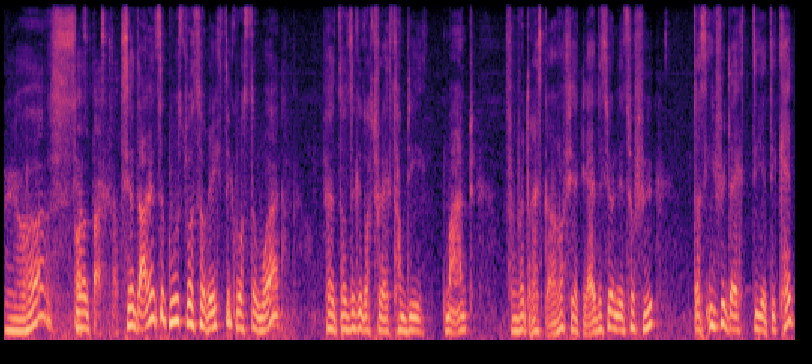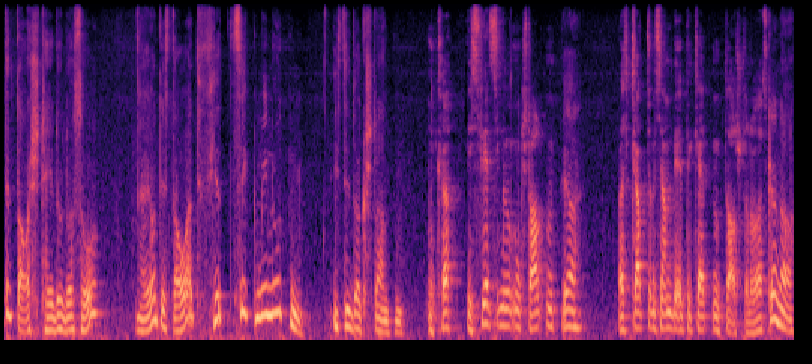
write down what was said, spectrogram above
Ja, sie, Was hat, passt nicht? sie hat auch nicht so gewusst, was so richtig, was da war. Vielleicht hat sie gedacht, vielleicht haben die gemeint, 35 Euro für ein Kleid ist ja nicht so viel, dass ich vielleicht die Etikette tauscht hätte oder so. Naja, und das dauert 40 Minuten, ist die da gestanden. Okay. Die ist 40 Minuten gestanden, Ja, weil ich glaube, sie haben die Etiketten getauscht, oder was? genau.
